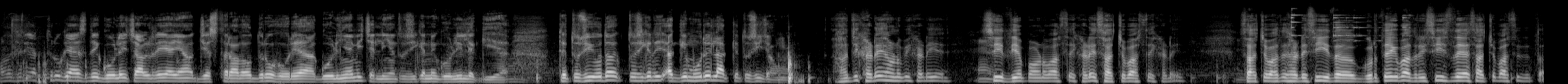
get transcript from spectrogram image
ਹੁਣ ਜਿਹੜੀ ਅਥਰੂ ਗੈਸ ਦੇ ਗੋਲੇ ਚੱਲ ਰਹੇ ਆ ਜਾਂ ਜਿਸ ਤਰ੍ਹਾਂ ਦਾ ਉਧਰੋਂ ਹੋ ਰਿਹਾ ਗੋਲੀਆਂ ਵੀ ਚੱਲੀਆਂ ਤੁਸੀਂ ਕਹਿੰਦੇ ਗੋਲੀ ਲੱਗੀ ਆ। ਤੇ ਤੁਸੀਂ ਉਹਦਾ ਤੁਸੀਂ ਕਹਿੰਦੇ ਅੱਗੇ ਮੂਰੇ ਲੱਗ ਕੇ ਤੁਸੀਂ ਜਾਓਗੇ। ਹਾਂਜੀ ਖੜੇ ਹੁਣ ਵੀ ਖੜੇ ਐ ਸ਼ਹੀਦੀਆਂ ਪਾਉਣ ਵਾਸਤੇ ਖੜੇ, ਸੱਚ ਵਾਸਤੇ ਖੜੇ। ਸੱਚ ਵਾਸਤੇ ਸਾਡੇ ਸ਼ਹੀਦ ਗੁਰੂ ਤੇਗ ਬਹਾਦਰ ਸੀਸ ਦੇ ਸੱਚ ਵਾਸਤੇ ਦਿੱਤਾ।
